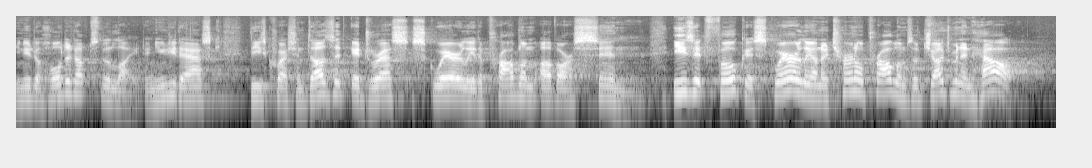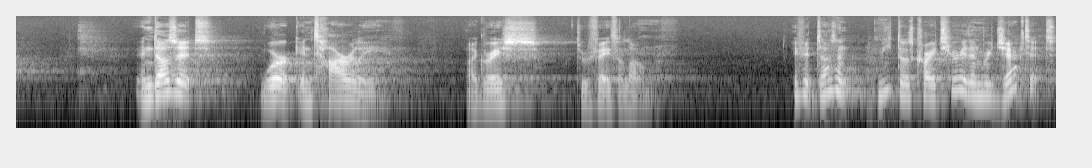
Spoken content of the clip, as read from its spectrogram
You need to hold it up to the light and you need to ask these questions Does it address squarely the problem of our sin? Is it focused squarely on eternal problems of judgment and hell? And does it work entirely by grace through faith alone? If it doesn't meet those criteria, then reject it.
